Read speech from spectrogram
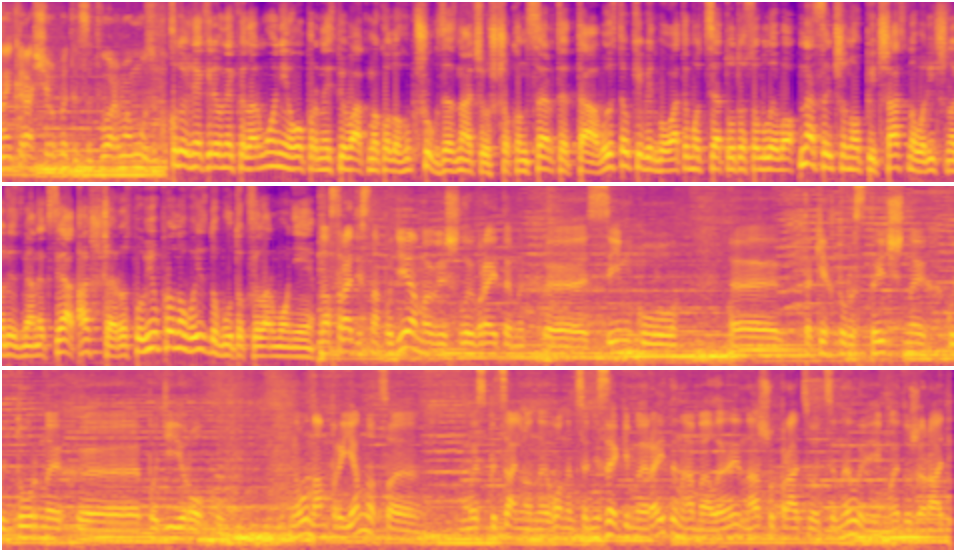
найкраще робити. Це творимо музику. Художній керівник філармонії, оперний співак Микола Губчук, зазначив, що концерти та виставки відбуватимуться тут особливо насичено під час свят. А ще розповів про новий здобуток філармонії. У нас радісна подія. Ми війшли в рейтинг е, сімку е, таких туристичних, культурних е, подій року. Ну, нам приємно це. Ми спеціально не гонимося ні з якими рейтингами, але нашу працю оцінили, і ми дуже раді.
